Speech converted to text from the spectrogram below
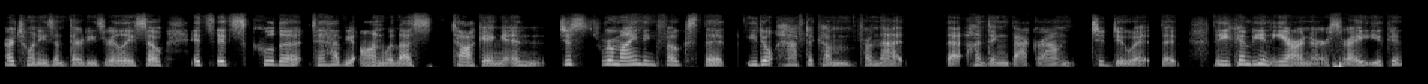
our 20s and 30s really. So it's it's cool to to have you on with us talking and just reminding folks that you don't have to come from that that hunting background to do it that that you can be an er nurse right? You can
